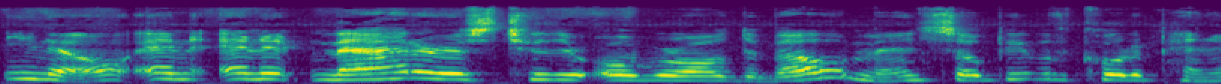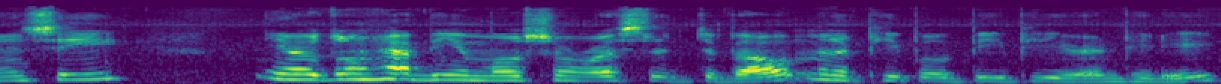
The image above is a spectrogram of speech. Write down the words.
you know, and, and it matters to their overall development. So people with codependency, you know, don't have the emotional arrested development of people with BPD or NPD,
